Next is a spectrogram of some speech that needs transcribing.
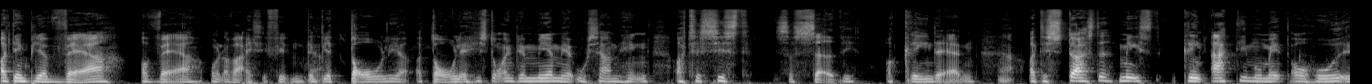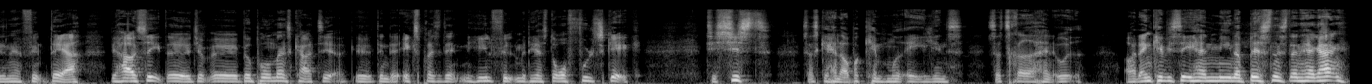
Og den bliver værre og værre undervejs i filmen. Den ja. bliver dårligere og dårligere. Historien bliver mere og mere usammenhængende. Og til sidst, så sad vi og grinte af den. Ja. Og det største, mest grinagtige moment overhovedet i den her film, det er, vi har jo set øh, øh, Bill Pullmans karakter, øh, den der ekspræsidenten i hele filmen med det her store fuldskæg. Til sidst, så skal han op og kæmpe mod aliens. Så træder han ud. Og hvordan kan vi se, at han mener business den her gang?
